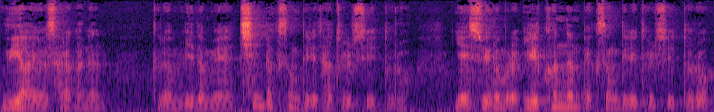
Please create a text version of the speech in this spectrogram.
위하여 살아가는 그런 믿음의 친백성들이 다 될 수 있도록 예수 이름으로 일컫는 백성들이 될 수 있도록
